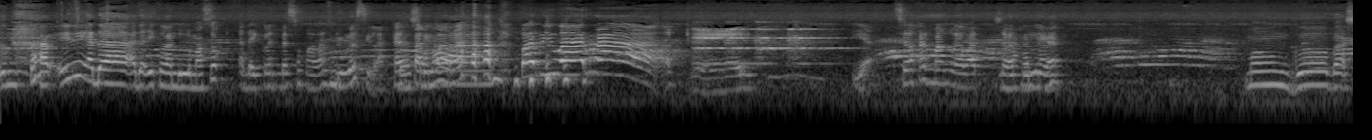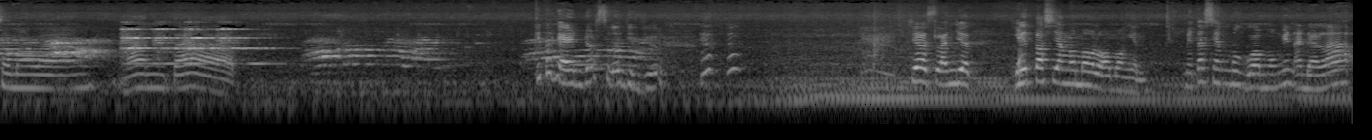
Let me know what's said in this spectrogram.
bentar. Ini ada ada iklan dulu masuk. Ada iklan besok malam dulu silakan. Bakso pariwara. Malang. pariwara. Oke. Ya silakan mang lewat. Lewat Silakan, dulu ya. Monggo bakso Malang mantap. Kita gak endorse lo jujur. Jos lanjut. Ya. mitos yang lo mau lo omongin. Mitos yang mau gue omongin adalah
